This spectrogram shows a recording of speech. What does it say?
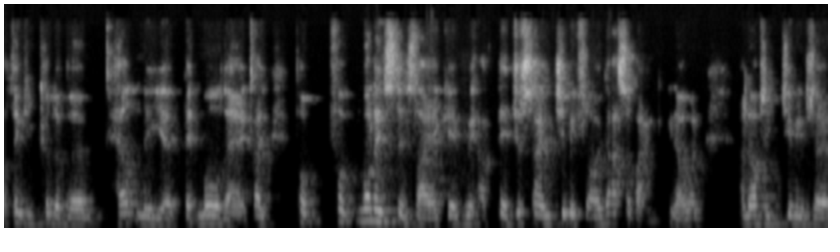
I think he could have um, helped me a bit more there. Like for, for one instance, like uh, we, they just signed Jimmy Floyd Hasselbaink. You know, and and obviously Jimmy was uh,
